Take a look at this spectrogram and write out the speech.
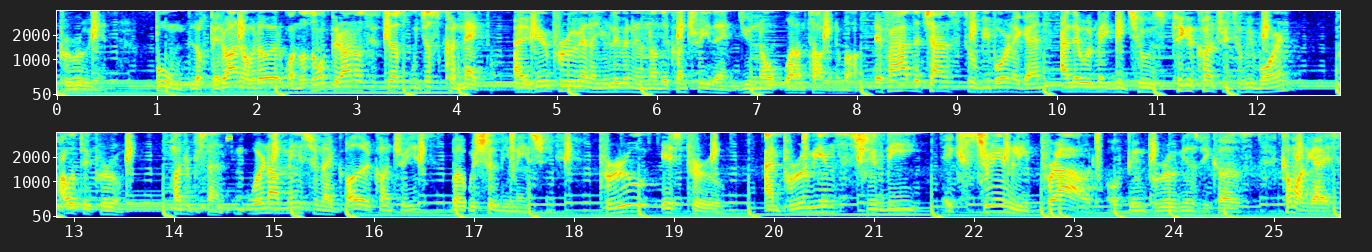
Peruvian. Boom, los peruanos, brother. Cuando somos peruanos, it's just, we just connect. And if you're Peruvian and you're living in another country, then you know what I'm talking about. If I had the chance to be born again and they would make me choose, pick a country to be born, I would pick Peru. 100%. We're not mainstream like other countries, but we should be mainstream. Peru is Peru, and Peruvians should be extremely proud of being Peruvians because, come on guys,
